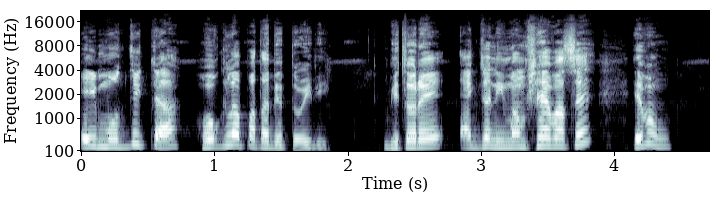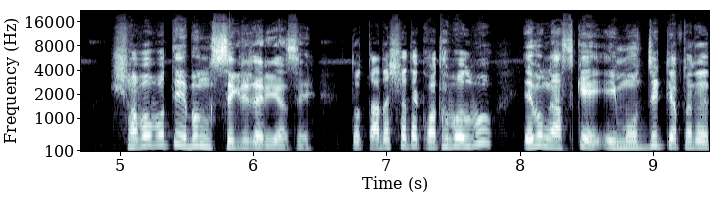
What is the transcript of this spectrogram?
এই মসজিদটা হোগলা পাতা দিয়ে তৈরি। ভিতরে একজন ইমাম সাহেব আছে এবং সভাপতি এবং সেক্রেটারি আছে। তো তাদের সাথে কথা বলব এবং আজকে এই মসজিদটি আপনাদের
